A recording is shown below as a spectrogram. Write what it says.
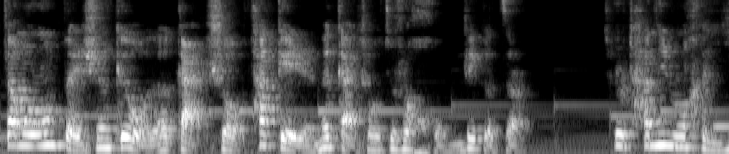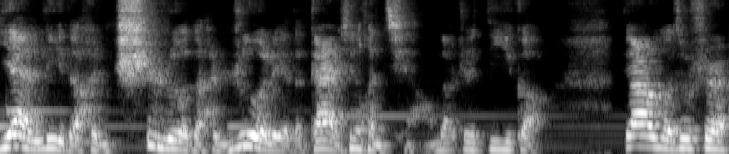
张国荣本身给我的感受，他给人的感受就是“红”这个字儿，就是他那种很艳丽的、很炽热的、很热烈的、感染性很强的，这是第一个。第二个就是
